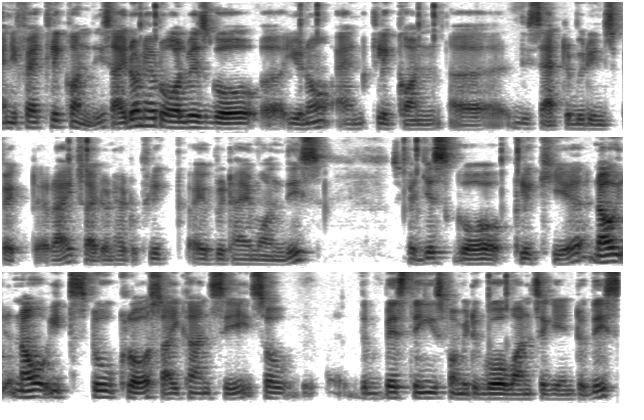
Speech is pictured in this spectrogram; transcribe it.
and if i click on this i don't have to always go uh, you know and click on uh, this attribute inspector right? So i don't have to click every time on this. So if i just go click here now now it's too close i can't see. So the best thing is for me to go once again to this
